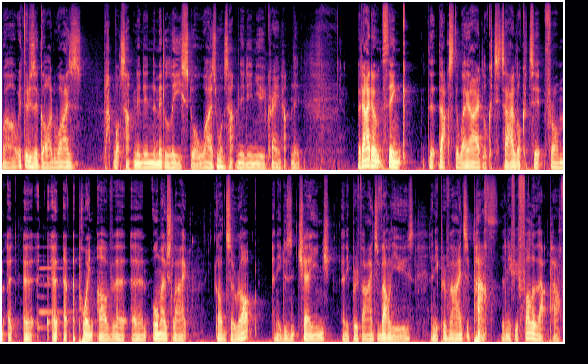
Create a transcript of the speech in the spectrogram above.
well, if there is a God, why is what's happening in the Middle East or why is what's happening in Ukraine happening? But I don't think that that's the way I'd look at it. I look at it from a a, a, a point of uh, um, almost like God's a rock and He doesn't change, and He provides values and He provides a path. And if you follow that path,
